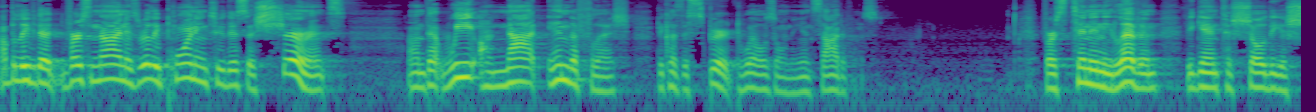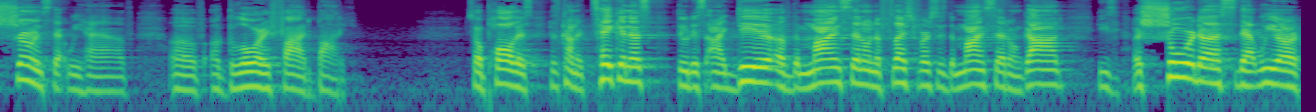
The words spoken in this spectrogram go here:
I believe that verse 9 is really pointing to this assurance um, that we are not in the flesh because the Spirit dwells on the inside of us. Verse 10 and 11 begin to show the assurance that we have of a glorified body. So Paul is, has kind of taken us through this idea of the mindset on the flesh versus the mindset on God. He's assured us that we are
